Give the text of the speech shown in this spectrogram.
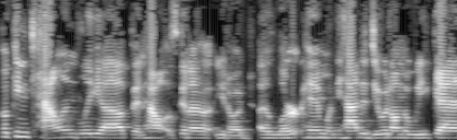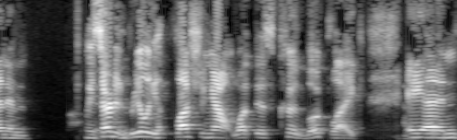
hooking Calendly up and how it was going to, you know, alert him when he had to do it on the weekend. And we started really flushing out what this could look like. And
